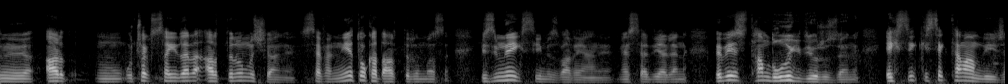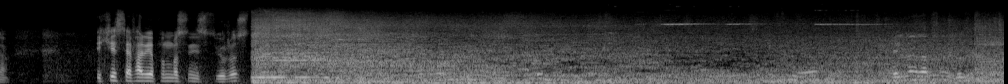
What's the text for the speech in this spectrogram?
e, art, Hmm, uçak sayıları arttırılmış yani. Sefer niye Tokat arttırılmasın? Bizim ne eksiğimiz var yani mesela diğerlerine? Ve biz tam dolu gidiyoruz yani. Eksik istek tamam diyeceğim. İki sefer yapılmasını istiyoruz. Eline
